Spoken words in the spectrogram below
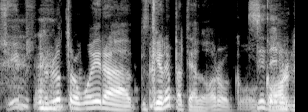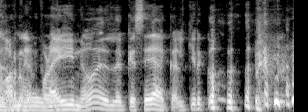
Sí, pues, pero el otro güey era, pues, que era pateador o, Sí, corner, corner ¿no? por ahí, ¿no? Es lo que sea, cualquier cosa.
